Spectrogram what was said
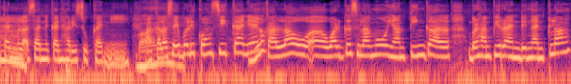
akan melaksanakan hari sukan ni. Uh, kalau saya boleh kongsikan ya, ya. kalau uh, warga Selangor yang tinggal berhampiran dengan Kelang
